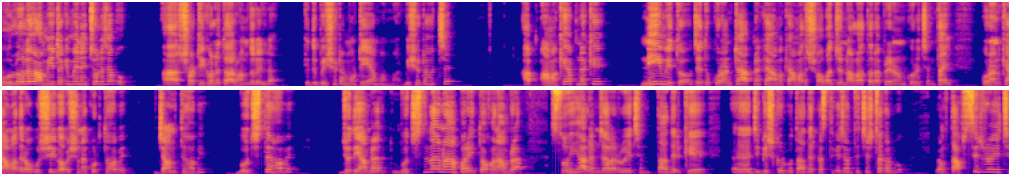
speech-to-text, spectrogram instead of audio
ভুল হলেও আমি এটাকে মেনে চলে যাব। আর সঠিক হলে তো আলহামদুলিল্লাহ। কিন্তু বিষয়টা মোটেই এমন নয়। বিষয়টা হচ্ছে আমাকে আপনাকে নিয়মিত, যেহেতু কোরআনটা আপনাকে, আমাকে আমাদের সবার জন্য আল্লাহ তালা প্রেরণ করেছেন, তাই কোরআনকে আমাদের অবশ্যই গবেষণা করতে হবে, জানতে হবে, বুঝতে হবে। যদি আমরা বুঝতে না না পারি, তখন আমরা সহি আলেম যারা রয়েছেন, তাদেরকে জিজ্ঞেস করব, তাদের কাছ থেকে জানতে চেষ্টা করব। এবং তাফসির রয়েছে,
